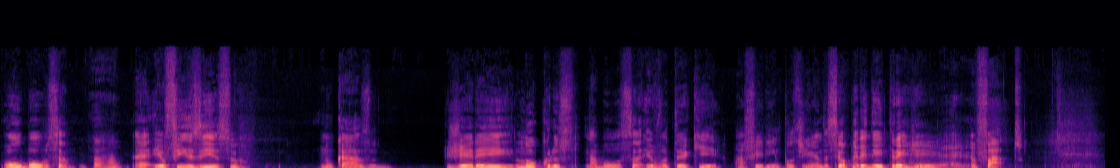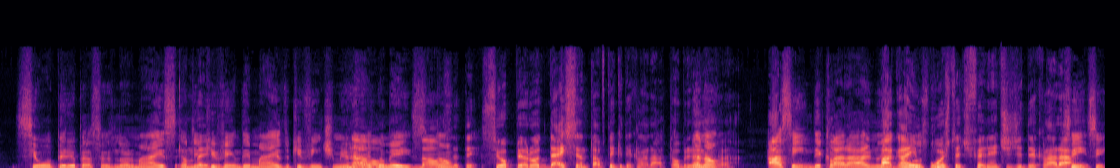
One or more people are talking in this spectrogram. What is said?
Ou bolsa. Uhum. É, eu fiz isso no caso gerei lucros na bolsa, eu vou ter que aferir imposto de renda. Se eu operei day trade, é fato. Se eu operei operações normais, eu Também. tenho que vender mais do que 20 mil Não, reais no mês. Não, Não, Você tem, se operou 10 centavos, tem que declarar. Tá não, obrigado a não. declarar. Ah, sim, declarar no Pagar imposto. imposto. é diferente de declarar. Sim, sim.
